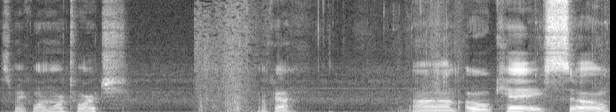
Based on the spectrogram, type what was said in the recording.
Let's make one more torch. Okay. Um, okay, so...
